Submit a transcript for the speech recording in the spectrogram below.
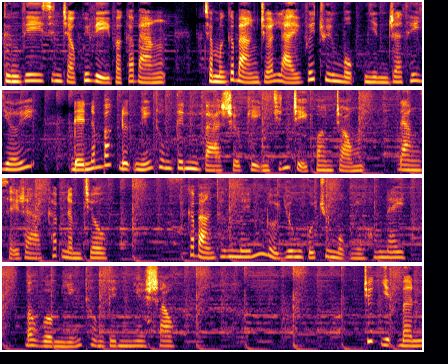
Tường Vi xin chào quý vị và các bạn. Chào mừng các bạn trở lại với chuyên mục Nhìn ra thế giới để nắm bắt được những thông tin và sự kiện chính trị quan trọng đang xảy ra khắp năm châu. Các bạn thân mến, nội dung của chuyên mục ngày hôm nay bao gồm những thông tin như sau. Trước dịch bệnh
